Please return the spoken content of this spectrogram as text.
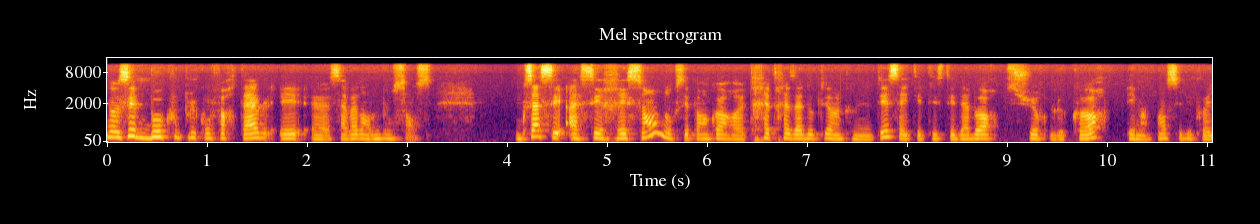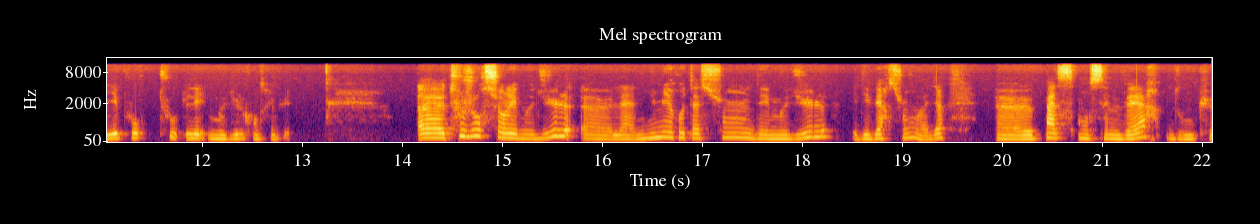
Donc, c'est beaucoup plus confortable et ça va dans le bon sens. Donc ça, c'est assez récent, donc c'est pas encore très très adopté dans la communauté. Ça a été testé d'abord sur le corps et maintenant c'est déployé pour tous les modules contribués. Euh, toujours sur les modules, euh, la numérotation des modules et des versions, on va dire, euh, passe en vert. Donc,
